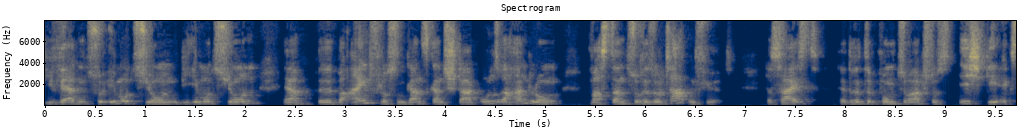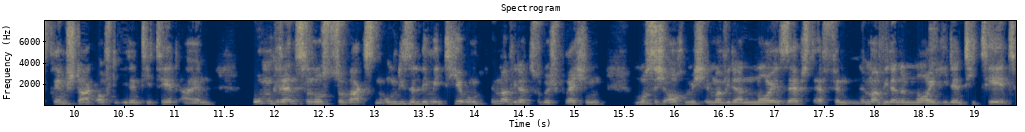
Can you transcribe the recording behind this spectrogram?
die werden zu Emotionen. Die Emotionen ja, beeinflussen ganz, ganz stark unsere Handlungen, was dann zu Resultaten führt. Das heißt, der dritte Punkt zum Abschluss, ich gehe extrem stark auf die Identität ein. Um grenzenlos zu wachsen, um diese Limitierung immer wieder zu durchbrechen, muss ich auch mich immer wieder neu selbst erfinden, immer wieder eine neue Identität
